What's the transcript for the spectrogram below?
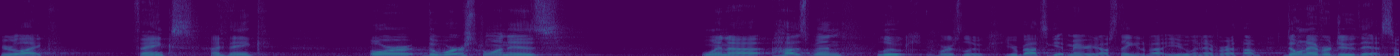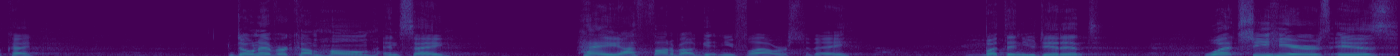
You're like, Thanks, I think. Or the worst one is when a husband, Luke, where's Luke? You're about to get married. I was thinking about you whenever I thought, don't ever do this, okay? Don't ever come home and say, Hey, I thought about getting you flowers today, but then you didn't. What she hears is,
